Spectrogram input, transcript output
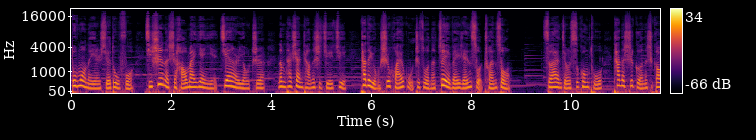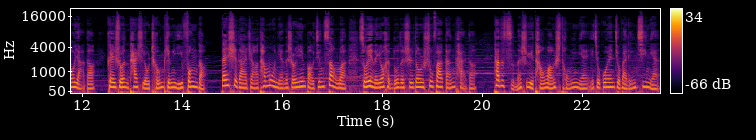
杜牧呢也是学杜甫，其诗呢是豪迈艳野，兼而有之。那么他擅长的是绝句，他的咏诗怀古之作呢最为人所传颂。此外就是司空图，他的诗格呢是高雅的，可以说呢他是有承平遗风的。但是大家知道，他暮年的时候因饱经丧乱，所以呢有很多的诗都是抒发感慨的。他的死呢是与唐王是同一年，也就公元九百零七年。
